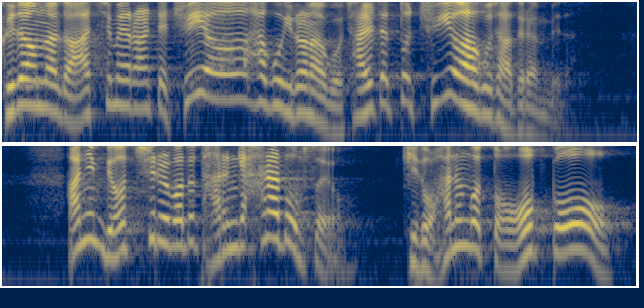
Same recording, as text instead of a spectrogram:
그 다음 날도 아침에 일어날 때 주여 하고 일어나고 잘 때 또 주여 하고 자더랍니다. 아니 며칠을 봐도 다른 게 하나도 없어요. 기도하는 것도 없고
